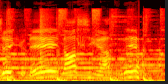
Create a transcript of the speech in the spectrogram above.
jongen. Geniet er maar van.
